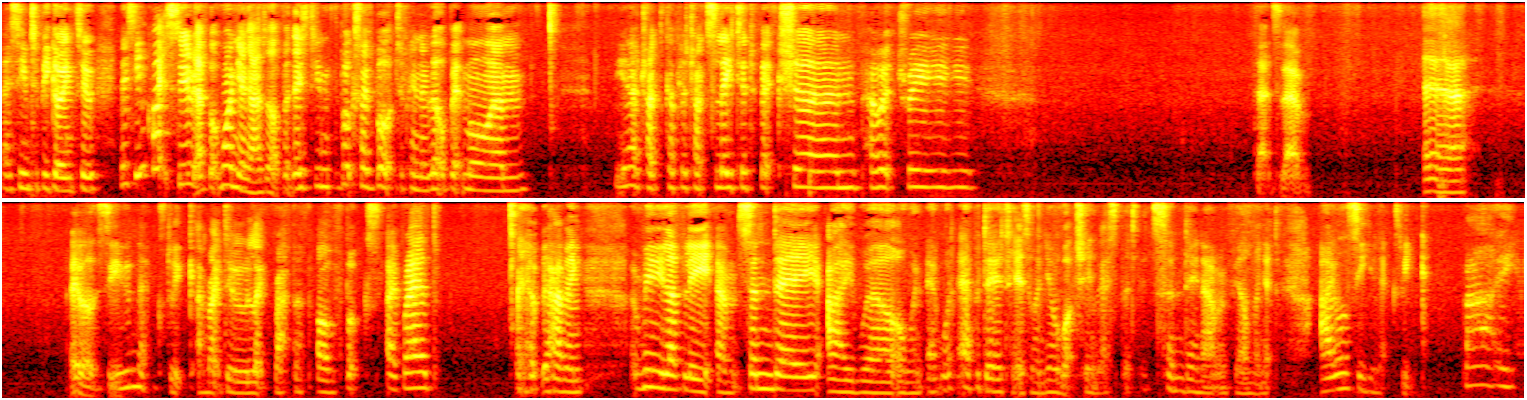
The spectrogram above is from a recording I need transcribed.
I seem to be going through. They seem quite serious. I've got one young adult, but they seem the books I've bought have been a little bit more. Um, yeah, a couple of translated fiction, poetry. That's them. Uh, I will see you next week. I might do like wrap up of books I've read. I hope you're having really lovely um, Sunday. I will, or when, whatever day it is when you're watching this, but it's Sunday now I'm filming it. I will see you next week. Bye.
